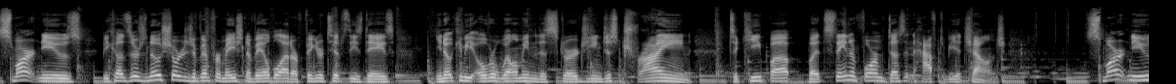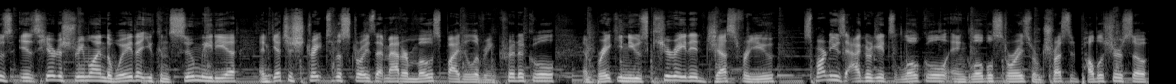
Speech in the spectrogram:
Smart News, because there's no shortage of information available at our fingertips these days. You know, it can be overwhelming and discouraging just trying to keep up, but staying informed doesn't have to be a challenge. Smart News is here to streamline the way that you consume media and get you straight to the stories that matter most by delivering critical and breaking news curated just for you. Smart News aggregates local and global stories from trusted publishers so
